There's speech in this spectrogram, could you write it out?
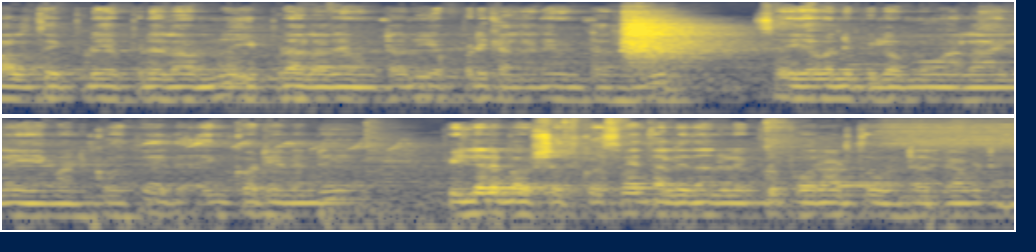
వాళ్ళతో ఇప్పుడు ఎప్పుడు ఎలా ఉన్నా ఇప్పుడు అలానే ఉంటాను ఎప్పటికీ అలానే ఉంటానండి సో ఎవరిని పిలవము అలా ఇలా ఏమనుకోవద్దు ఇంకోటి ఏంటంటే పిల్లల భవిష్యత్తు కోసమే తల్లిదండ్రులు ఎప్పుడు పోరాడుతూ ఉంటారు కాబట్టి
